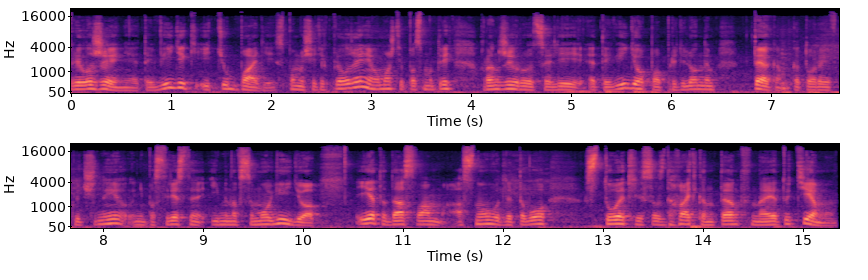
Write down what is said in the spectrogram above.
приложения. Это Видик и TubeBuddy. С помощью этих приложений вы можете посмотреть, ранжируется ли это видео по определенным тегам, которые включены непосредственно именно в само видео. И это даст вам основу для того, стоит ли создавать контент на эту тему.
